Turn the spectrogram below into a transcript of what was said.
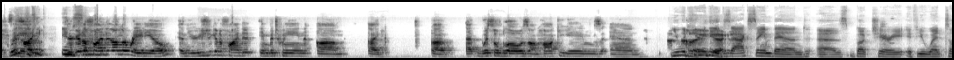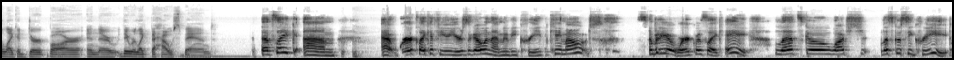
It's Right? It's like- like, like you're gonna some- find it on the radio, and you're usually gonna find it in between, um, like, uh, at whistle blows on hockey games, and You would Oh, hear the you exact same band as Buckcherry if you went to like a dirt bar and they they were like the house band. That's like um at work like a few years ago when that movie Creed came out. Somebody at work was like, "Hey, let's go watch let's go see Creed."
